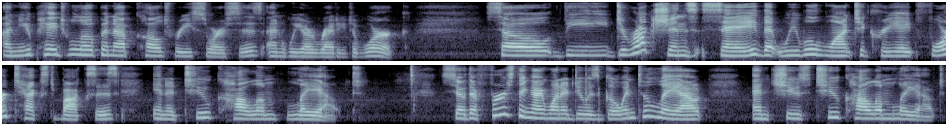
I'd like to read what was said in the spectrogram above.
A new page will open up called resources and we are ready to work. So the directions say that we will want to create four text boxes in a two column layout. So the first thing I want to do is go into layout and choose two column layout.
